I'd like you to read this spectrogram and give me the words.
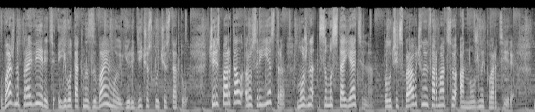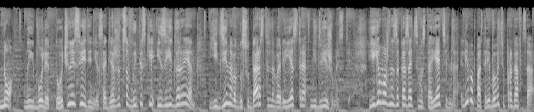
важно проверить его так называемую юридическую чистоту. Через портал Росреестра можно самостоятельно получить справочную информацию о нужной квартире. Но наиболее точные сведения содержатся в выписке из ЕГРН – Единого государственного реестра недвижимости. Ее можно заказать самостоятельно, либо потребовать у продавца.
